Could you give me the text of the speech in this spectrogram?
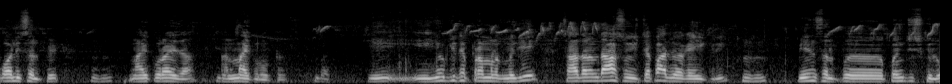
पॉलिसल्फेट हम्म. मायक्रोरायझा आणि मायक्रोटस बर. ही ही योग्य त्या प्रमाणात म्हणजे साधारण दहा सोयीच्या पाच वेगळ्या एकरी. हम्म. बेनसल्फ पंचवीस किलो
